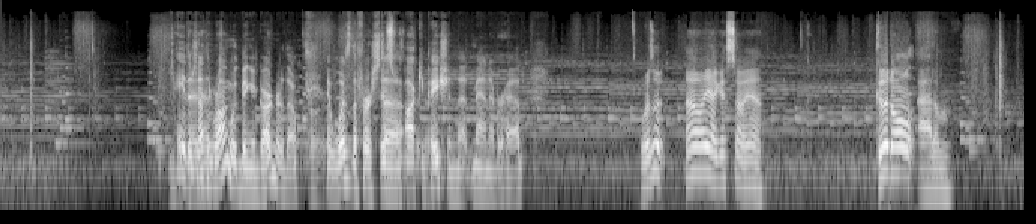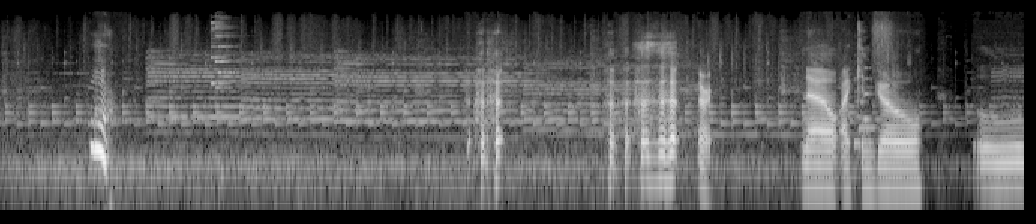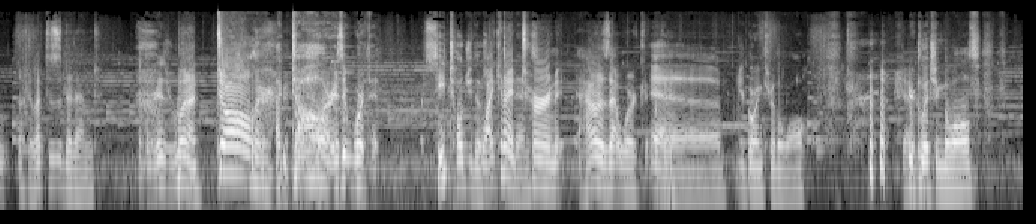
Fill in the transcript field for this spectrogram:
Hey, there's nothing wrong with being a gardener, though. or- It was the first uh, occupation that man ever had. Was it? Oh yeah, I guess so. Yeah. Good old Adam. Whew. All right. Now I can go. Ooh, Okay, left is a dead end. But there is But a dollar. a dollar. Is it worth it? See, told you those. Why can I ends. turn? How does that work? Okay. Uh, you're going through the wall. You're glitching the walls.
